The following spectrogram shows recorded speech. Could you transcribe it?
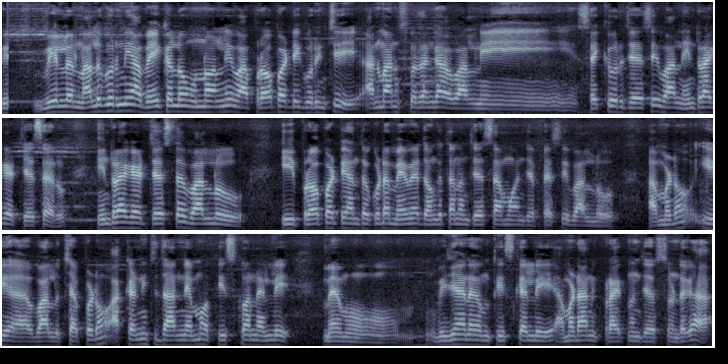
వీ- వీళ్ళ నలుగురిని ఆ వెహికల్లో ఉన్న వాళ్ళని ఆ ప్రాపర్టీ గురించి అనుమానాస్పదంగా వాళ్ళని సెక్యూర్ చేసి వాళ్ళని ఇంట్రాగేట్ చేశారు. ఇంట్రాగేట్ చేస్తే వాళ్ళు ఈ ప్రాపర్టీ అంతా కూడా మేమే దొంగతనం చేశాము అని చెప్పేసి వాళ్ళు అమ్మడం వాళ్ళు చెప్పడం. అక్కడి నుంచి దాన్నేమో తీసుకొని వెళ్ళి మేము విజయనగరం తీసుకెళ్ళి అమ్మడానికి ప్రయత్నం చేస్తుండగా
